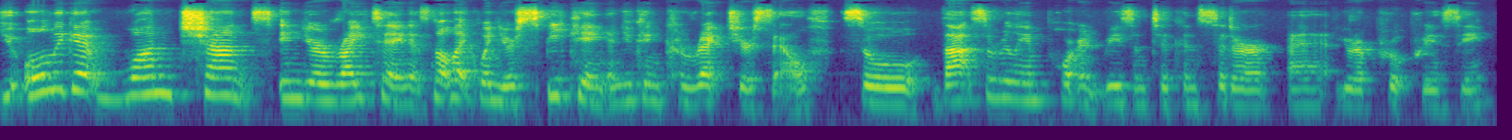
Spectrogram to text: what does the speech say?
you only get one chance in your writing. It's not like when you're speaking and you can correct yourself. So that's a really important reason to consider uh, your appropriacy.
